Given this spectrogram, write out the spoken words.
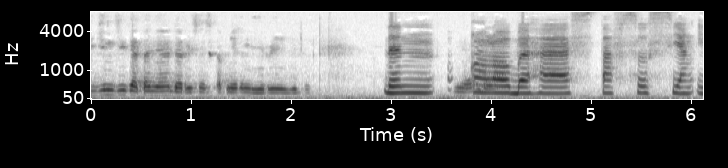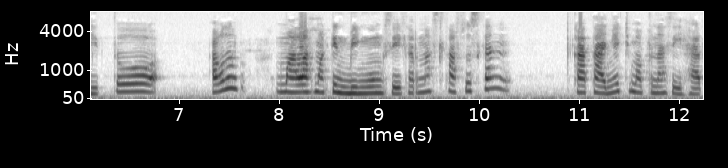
izin sih katanya dari seskapnya sendiri gitu Dan Iya. kalau bahas staff sus yang itu, aku tuh malah makin bingung sih karena staff sus kan katanya cuma penasihat,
